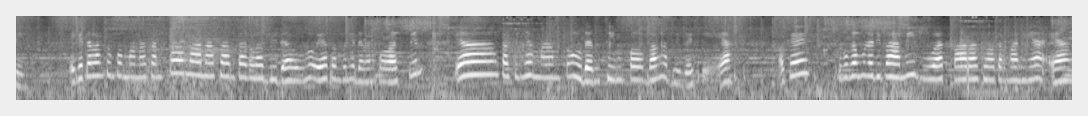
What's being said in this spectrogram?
nih. Ya kita langsung pemanasan pemanasan terlebih dahulu ya tentunya dengan pola spin yang pastinya mantul dan simple banget nih besti ya. Oke, semoga mudah dipahami buat para slotter mania yang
